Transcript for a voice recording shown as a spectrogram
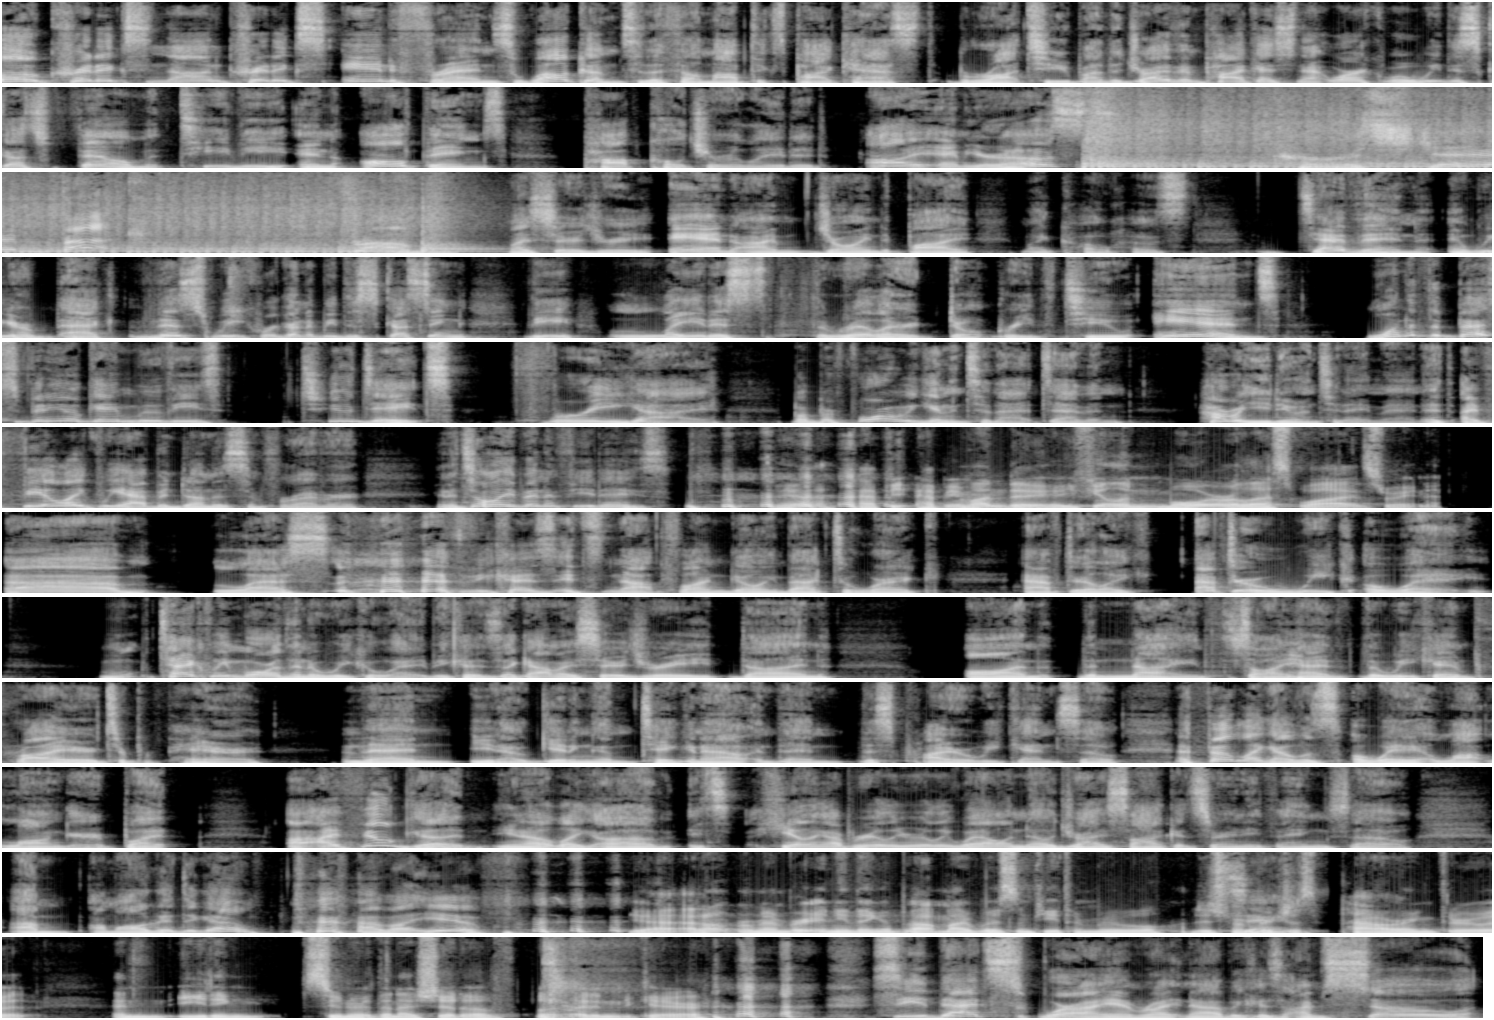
Hello, critics, non critics, and friends. Welcome to the Film Optics Podcast, brought to you by the Drive In Podcast Network, where we discuss film, TV, and all things pop culture related. I am your host, Christian Beck from my surgery, and I'm joined by my co host, Devin. And we are back this week. We're going to be discussing the latest thriller, Don't Breathe 2, and one of the best video game movies to date, Free Guy. But before we get into that, Devin, how are you doing today, man? It, I feel like we haven't done this in forever, and it's only been a few days. yeah, happy Happy Monday. Are you feeling more or less wise right now? Um, less because it's not fun going back to work after like after a week away. Technically more than a week away because I got my surgery done on the 9th. So I had the weekend prior to prepare and then, you know, getting them taken out and then this prior weekend. So it felt like I was away a lot longer, but I feel good, you know, like um, it's healing up really, really well and no dry sockets or anything. So I'm I'm all good to go. How about you? yeah, I don't remember anything about my wisdom teeth removal. I just remember Same. just powering through it and eating sooner than I should have, but I didn't care. See, that's where I am right now because I'm so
